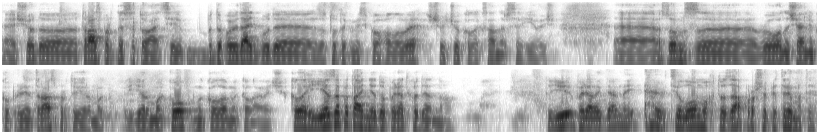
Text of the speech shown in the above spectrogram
е, щодо транспортної ситуації. Доповідати буде заступник міського голови Шевчук Олександр Сергійович. Разом з ВО начальником управління транспорту Єрмаков Микола Миколайович. Колеги, є запитання до порядку денного? Тоді порядок денний в цілому, хто за, прошу підтримати.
